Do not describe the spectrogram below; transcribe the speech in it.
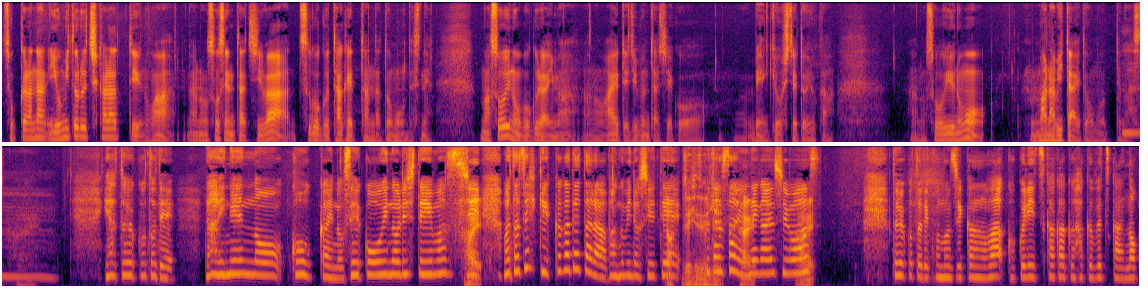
そこからな読み取る力っていうのはあの祖先たちはすごく長けたんだと思うんですね。まあ、そういうのを僕ら今あのあえて自分たちでこう勉強してというかあのそういうのも学びたいと思ってます。はい。いやということで来年の航海の成功をお祈りしていますし、はい、またぜひ結果が出たら番組で教えてください。お願いします、はい、ということでこの時間は国立科学博物館の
